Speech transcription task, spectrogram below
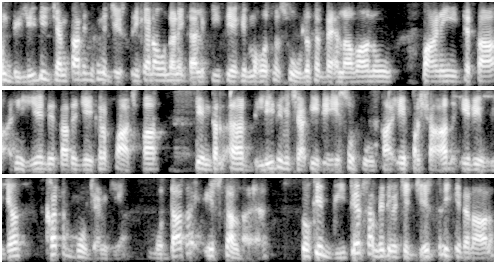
ਹੁਣ ਦਿੱਲੀ ਦੀ ਜਨਤਾ ਨੇ ਹੁਣ ਜਿਸ ਤਰੀਕੇ ਨਾਲ ਉਹਨਾਂ ਨੇ ਗੱਲ ਕੀਤੀ ਹੈ ਕਿ ਬਹੁਤ ਸਹੂਲਤ ਮਹਿਲਾਵਾਂ ਨੂੰ ਪਾਣੀ ਦਿੱਤਾ ਇਹ ਦਿੱਤਾ ਤੇ ਜੇਕਰ ਭਾਜਪਾ ਕੇਂਦਰ ਦਿੱਲੀ ਦੇ ਵਿੱਚ ਆ ਗਈ ਤੇ ਇਹ ਸਹੂਲਤਾਂ, ਇਹ ਪ੍ਰਸ਼ਾਦ, ਇਹ ਰੇਵੜੀਆਂ ਖਤਮ ਹੋ ਜਾਣਗੀਆਂ। ਮੁੱਦਾ ਤਾਂ ਇਸ ਗੱਲ ਦਾ ਹੈ ਕਿਉਂਕਿ ਬੀਤੇ ਸਮੇਂ ਦੇ ਵਿੱਚ ਜਿਸ ਤਰੀਕੇ ਦੇ ਨਾਲ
